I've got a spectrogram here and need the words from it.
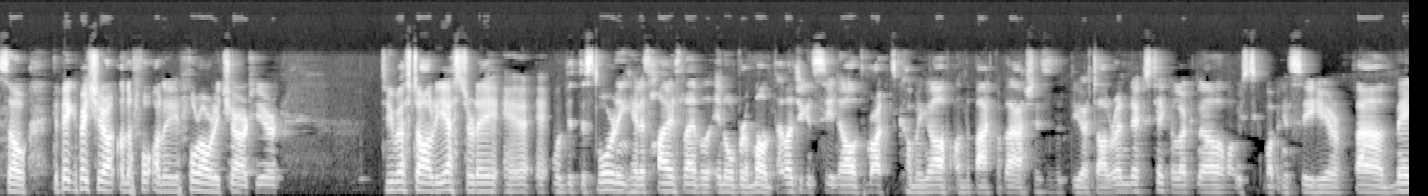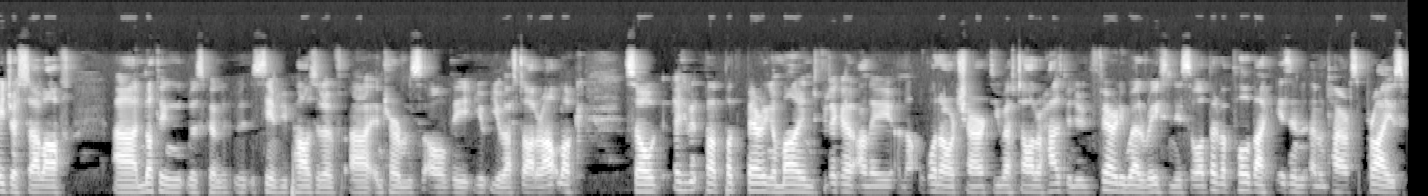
So the big picture on the four, on a four-hourly chart here, US dollar yesterday, uh, it, well, this morning hit its highest level in over a month, and as you can see now, the market's coming off on the back of that. This is the US dollar index. Take a look now what we what we can see here. Bam, major sell-off. Uh, nothing was going to seem to be positive uh, in terms of the U US dollar outlook. So, but, but bearing in mind, if you look at on a, on a one-hour chart, the US dollar has been doing fairly well recently, so a bit of a pullback isn't an entire surprise.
